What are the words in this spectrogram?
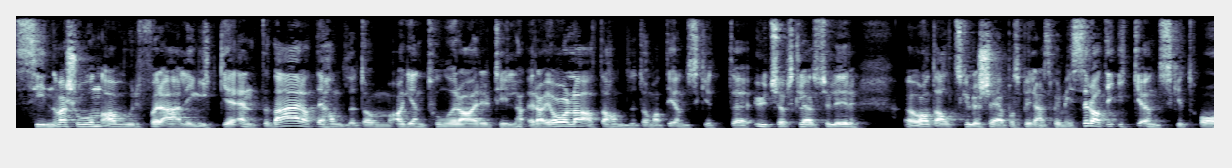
sin versjon av hvorfor Erling ikke endte der. At det handlet om agenthonorarer til Raiola, at det handlet om at de ønsket utkjøpsklausuler, og at alt skulle skje på spillerens premisser, og at de ikke ønsket å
